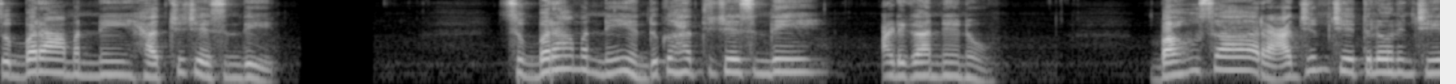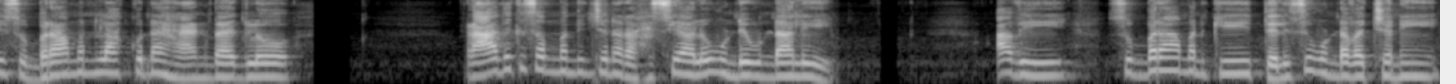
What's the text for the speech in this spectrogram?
సుబ్బరామన్ని హత్య చేసింది. సుబ్బరామన్ని ఎందుకు హత్య చేసింది? అడిగాను నేను. బహుశా రాజ్యం చేతిలో నుంచి సుబ్బరామన్ లాక్కున్న హ్యాండ్ బ్యాగ్లో రాధకి సంబంధించిన రహస్యాలు ఉండి ఉండాలి. అవి సుబ్బరామన్కి తెలిసి ఉండవచ్చని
